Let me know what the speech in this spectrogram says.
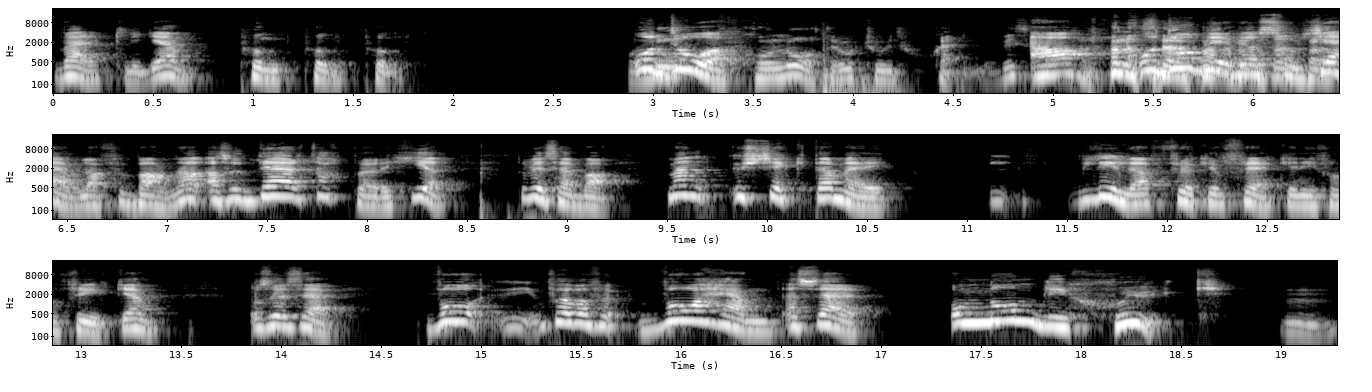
Verkligen. Punkt, punkt, punkt. Hon Och då... Hon låter otroligt självisk. Ja, och då blev jag så jävla förbannad. Alltså där tappade jag det helt. Då blev jag såhär bara, men ursäkta mig, lilla fröken Fräken ifrån Fryken. Och så är det såhär, vad, får jag bara för, vad händer, alltså så här, om någon blir sjuk, Mm.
